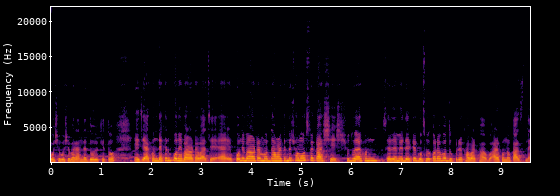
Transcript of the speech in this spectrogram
বসে বসে বারান্দায় দোল খেত। এই যে এখন দেখেন পনেরো বারোটা বাজে। পনেরো বারোটার মধ্যে আমার কিন্তু সমস্ত কাজ শেষ। শুধু এখন ছেলে মেয়েদেরকে গোসল করাবো, দুপুরে খাবার খাওয়াবো, আর কোনো কাজ নেই।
